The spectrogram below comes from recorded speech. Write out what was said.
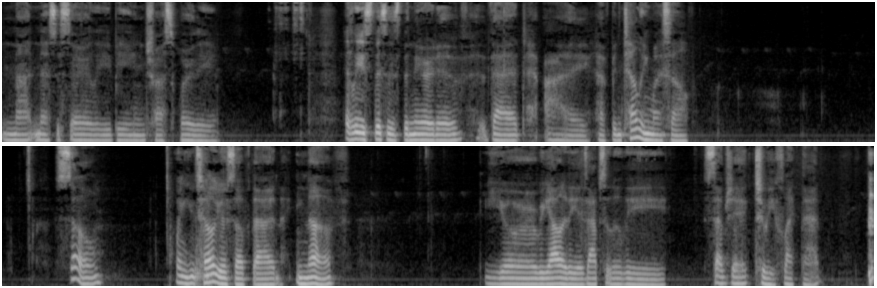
not necessarily being trustworthy. At least this is the narrative that I have been telling myself. So, when you tell yourself that enough, your reality is absolutely subject to reflect that.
